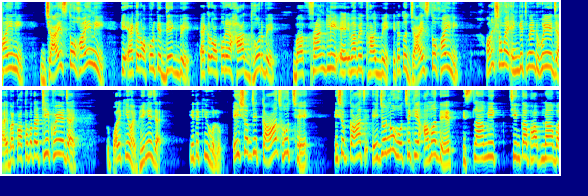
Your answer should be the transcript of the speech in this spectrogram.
হয়নি, জায়েজ তো হয়নি কি একের অপরকে দেখবে, একের অপরের হাত ধরবে বা ফ্র্যাঙ্কলি এভাবে থাকবে। এটা তো জায়েজ তো হয়নি। অনেক সময় এঙ্গেজমেন্ট হয়ে যায় বা কথাবার্তা ঠিক হয়ে যায়, তো পরে কি হয়? ভেঙে যায়। এটা কি হলো? এইসব যে কাজ হচ্ছে, এইসব কাজ এই জন্য হচ্ছে কি আমাদের ইসলামিক চিন্তা ভাবনা বা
